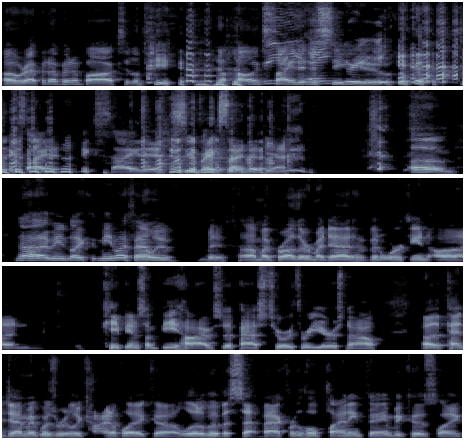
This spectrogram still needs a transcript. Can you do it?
I'll wrap it up in a box. It'll be all excited to see you. excited, excited, Super excited. Yeah. Um, no, I mean, like me and my family, uh, my brother, my dad have been working on keeping some beehives for the past two or three years now. Uh, the pandemic was really kind of like a little bit of a setback for the whole planning thing because, like,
